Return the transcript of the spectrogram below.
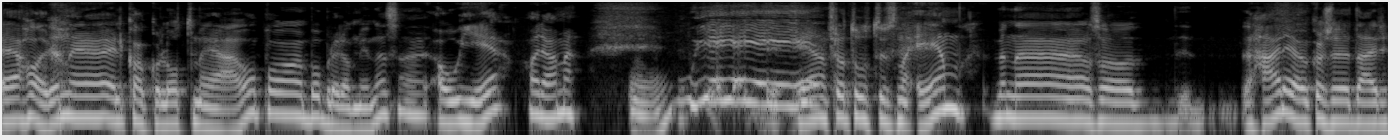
Jeg har en El Caco-låt med, jeg òg, på boblerne mine. Så oh yeah har jeg med. Oh, yeah, yeah, yeah, yeah. Fra 2001. Men uh, altså Her er jo kanskje der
